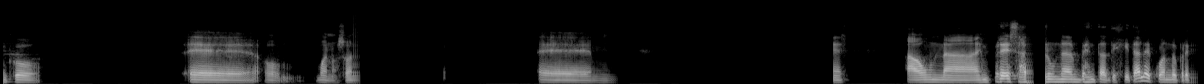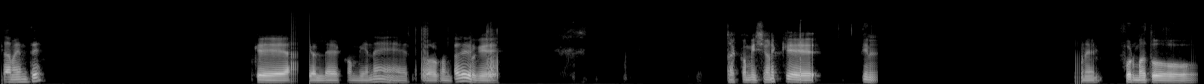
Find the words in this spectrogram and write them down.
5, eh, o bueno, son eh, a una empresa por unas ventas digitales, cuando precisamente lo que a ellos les conviene es todo lo contrario, que las comisiones que tienen formato.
